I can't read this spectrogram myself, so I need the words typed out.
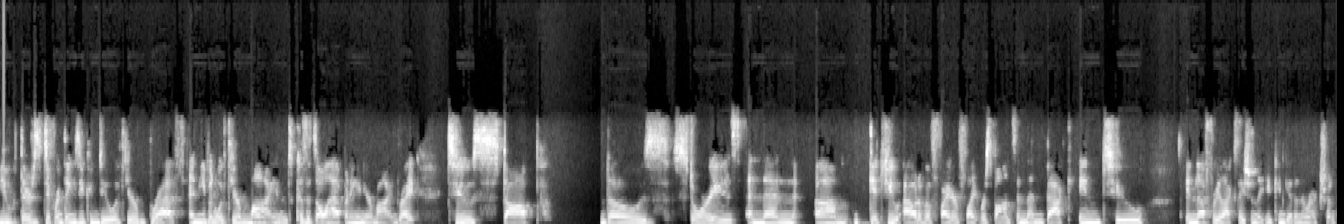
You there's different things you can do with your breath and even with your mind, because it's all happening in your mind, right? To stop those stories and then um, get you out of a fight or flight response and then back into enough relaxation that you can get an erection.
